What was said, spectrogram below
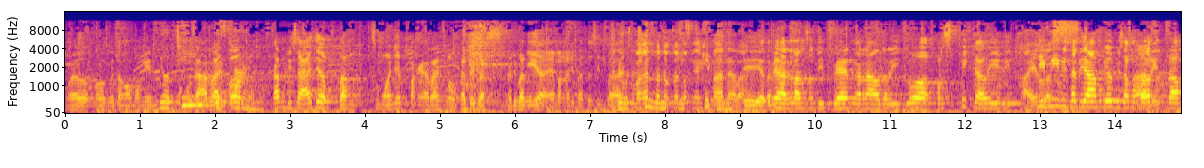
Well, kalau kita ngomongin is rifle, kan bisa aja bang semuanya pakai rifle, kan bebas, nggak dibatasi. Iya, emang gak dibatasin, Pak. Cuma kan cocok-cocoknya gimana, Pak? Iya, tapi hari langsung di ban karena alter ego first pick kali ini. Kimi bisa diambil, bisa membalas dendam.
